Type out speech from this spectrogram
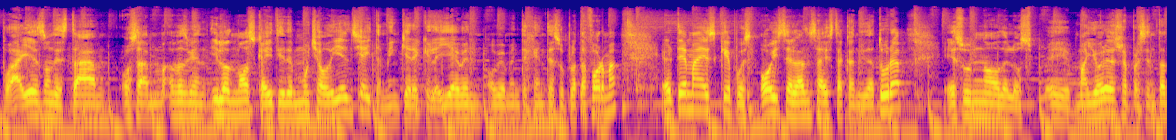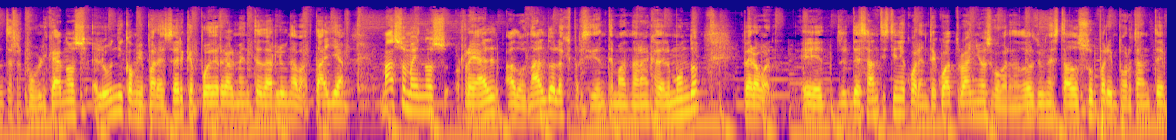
pues, ahí es donde está, o sea, más bien Elon Musk ahí tiene mucha audiencia y también quiere que le lleven obviamente gente a su plataforma. El tema es que pues hoy se lanza esta candidatura, es uno de los eh, mayores representantes republicanos, el único a mi parecer que puede realmente darle una batalla más o menos real a Donaldo, el expresidente más naranja del mundo, pero bueno, eh, DeSantis tiene 44 años, gobernador de un estado súper importante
